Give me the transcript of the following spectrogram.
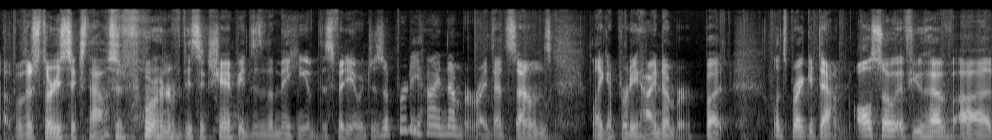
Uh, well, there's 36,456 champions in the making of this video, which is a pretty high number, right? That sounds like a pretty high number, but let's break it down. Also, if you have, uh,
